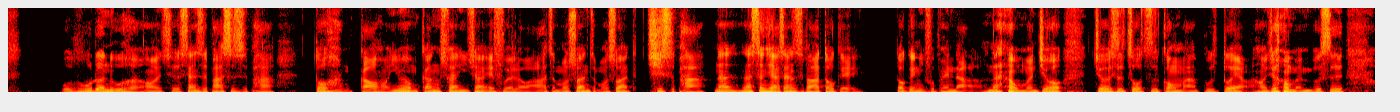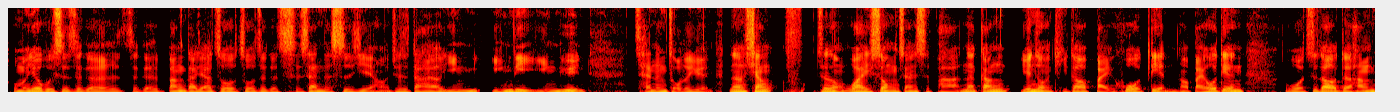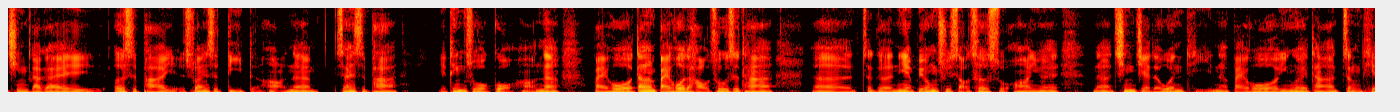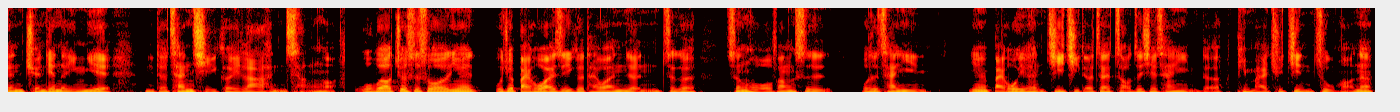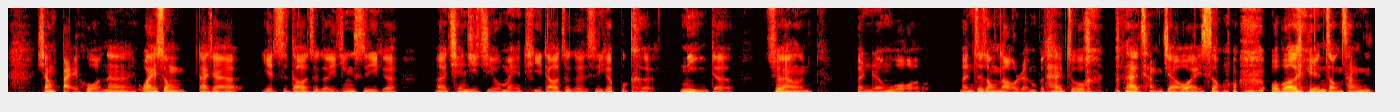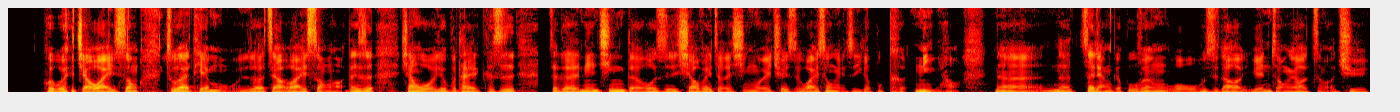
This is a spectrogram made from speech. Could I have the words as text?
不无论如何哈，这三十趴、四十趴都很高哈，因为我们刚算一算 FLR 怎么算怎么算七十趴，那那剩下三十趴都给。都给你 foodpanda 了，那我们就就是做自工吗？不对啊，然后就我们不是，我们又不是这个这个帮大家做做这个慈善的事业哈，就是大家要盈盈利营运才能走得远。那像这种外送三十趴，那刚袁总提到百货店啊，百货店我知道的行情大概二十趴也算是低的哈，那三十趴也听说过哈。那百货当然百货的好处是它。呃，这个你也不用去扫厕所哈，因为那清洁的问题。那百货因为它整天全天的营业，你的餐期可以拉很长哈。我不知道，就是说，因为我觉得百货还是一个台湾人这个生活方式，或是餐饮，因为百货也很积极的在找这些餐饮的品牌去进驻哈。那像百货，那外送大家也知道，这个已经是一个呃，前几集我们也提到，这个是一个不可逆的。虽然本人我。们这种老人不太做，不太常叫外送。我不知道袁总常会不会叫外送，住在天母就说叫外送哈。但是像我就不太，可是这个年轻的或是消费者的行为，确实外送也是一个不可逆哈。那那这两个部分，我我不知道袁总要怎么去，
